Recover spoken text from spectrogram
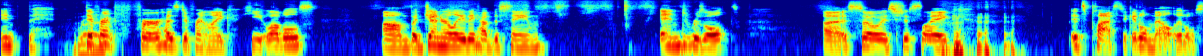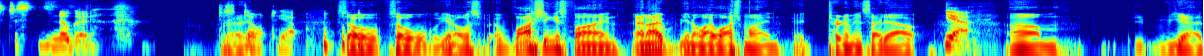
in Right. different fur has different like heat levels, um, but generally they have the same end result. Uh, so it's just like it's plastic; it'll melt. It'll just no good. Just Right. don't. Yep. so so you know washing is fine and i you know i wash mine i turn them inside out Yeah, um yeah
